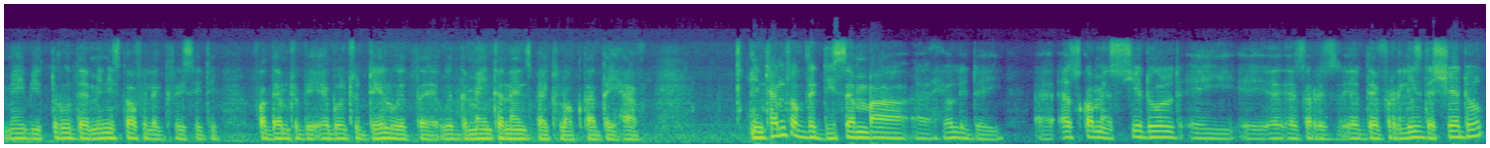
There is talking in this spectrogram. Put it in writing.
maybe through the Minister of Electricity, for them to be able to deal with the, with the maintenance backlog that they have. In terms of the December uh, holiday, uh, Eskom has scheduled a, a, as a, they've released the schedule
